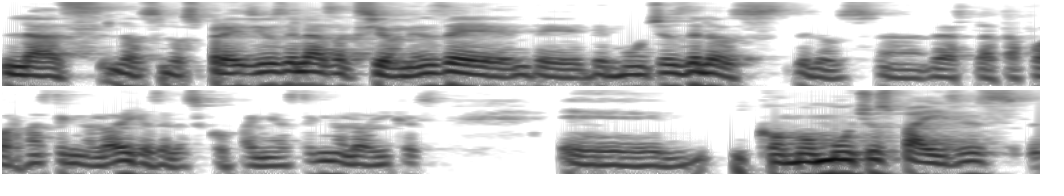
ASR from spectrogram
las, los, los, precios de las acciones de, de, de muchas de, los, de, los, uh, de las plataformas tecnológicas, de las compañías tecnológicas eh, y cómo muchos países eh,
